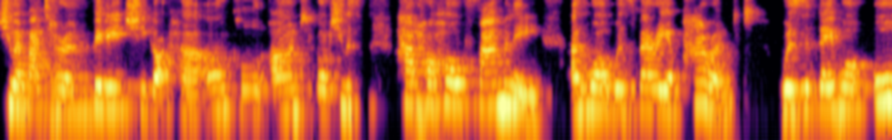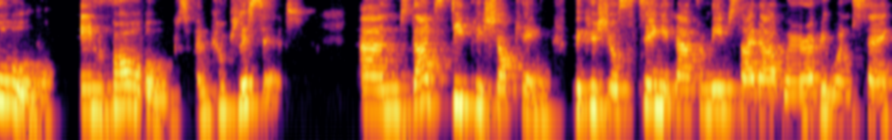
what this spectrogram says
she went back to her own village. She got her uncle, aunt involved. She was had her whole family. And what was very apparent was that they were all involved and complicit. And that's deeply shocking because you're seeing it now from the inside out, where everyone's saying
